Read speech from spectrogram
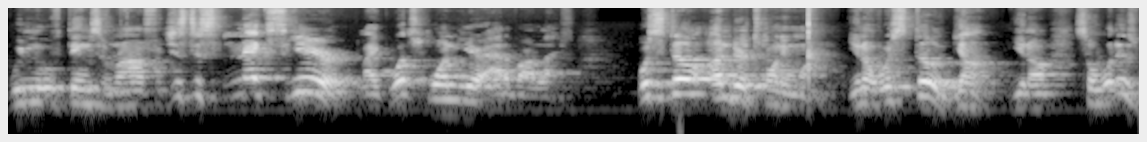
we move things around for just this next year. Like, what's one year out of our life? We're still under 21. You know, we're still young, you know. So what is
